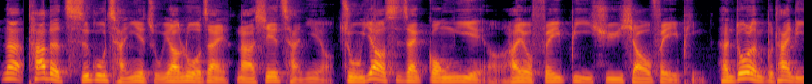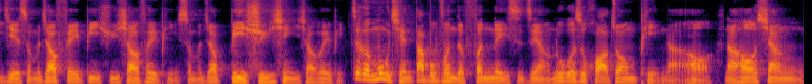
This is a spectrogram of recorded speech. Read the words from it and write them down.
那它的持股产业主要落在哪些产业哦？主要是在工业哦，还有非必需消费品。很多人不太理解什么叫非必需消费品，什么叫必须性消费品。这个目前大部分的分类是这样：如果是化妆品啊，哦，然后像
